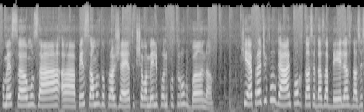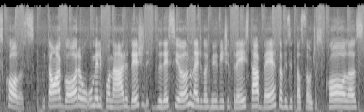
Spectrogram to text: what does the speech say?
começamos a, a pensamos no projeto que chama Meliponicultura Urbana, que é para divulgar a importância das abelhas nas escolas. Então agora o Meliponário, desde esse ano, né, de 2023, está aberto à visitação de escolas.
